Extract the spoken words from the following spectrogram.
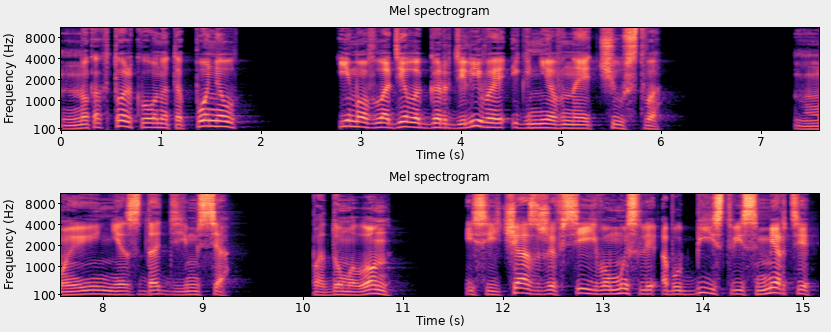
Но как только он это понял, им овладело горделивое и гневное чувство. «Мы не сдадимся», — подумал он, — и сейчас же все его мысли об убийстве и смерти,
